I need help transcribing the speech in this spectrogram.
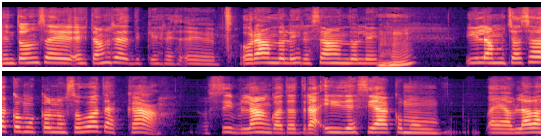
Entonces estaban re- que re- eh, orándole y rezándole. Y la muchacha como con los ojos hasta acá, así blanco hasta atrás, y decía como, eh, hablaba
